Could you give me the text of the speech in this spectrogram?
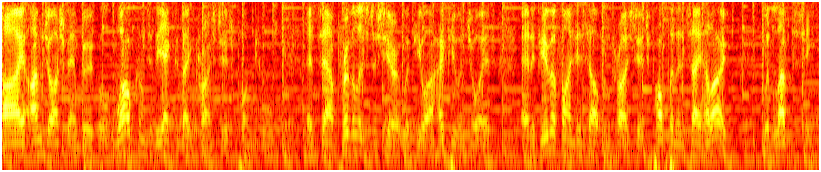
Hi, I'm Josh Van Berkel. Welcome to the Activate Christchurch podcast. It's our privilege to share it with you. I hope you enjoy it. And if you ever find yourself in Christchurch, pop in and say hello. We'd love to see you.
